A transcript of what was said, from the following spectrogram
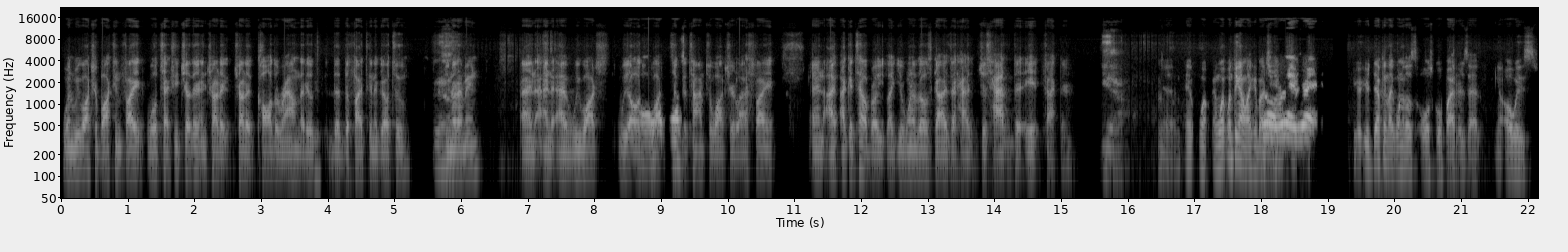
when we watch a boxing fight, we'll text each other and try to try to call the round that it, the the fight's gonna go to. Yeah. You know what I mean? And and, and we watched, we all Oh, watched, took the time to watch your last fight, and I, I could tell, bro, like you're one of those guys that has just has the it factor. yeah. yeah. And, one- and one one thing I like about oh, you, right, right. you're, you're definitely like one of those old school fighters that you know always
